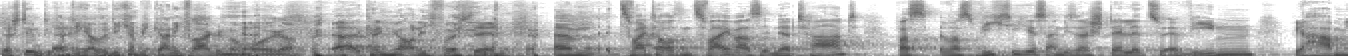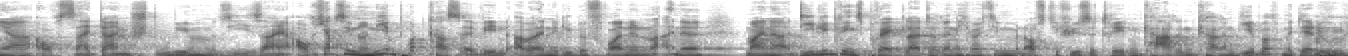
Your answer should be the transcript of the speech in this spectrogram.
ja, stimmt. Ich dich, also dich habe ich gar nicht wahrgenommen, Holger. ja, kann ich mir auch nicht vorstellen. ähm, 2002 war es in der Tat. Was, was wichtig ist an dieser Stelle zu erwähnen, wir haben ja auch seit deinem Studium, sie sei auch, ich habe sie noch nie im Podcast erwähnt, aber eine liebe Freundin und eine meiner, die Lieblingsprojektleiterin, ich möchte niemand auf die Füße treten, Karin, Karin Dierbach, mit der du mhm.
